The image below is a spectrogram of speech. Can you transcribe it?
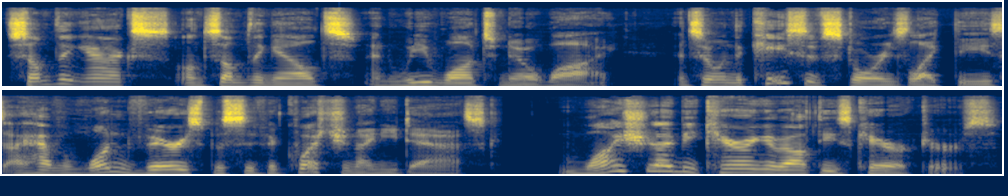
Something acts on something else, and we want to know why. And so in the case of stories like these, I have one very specific question I need to ask. Why should I be caring about these characters?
